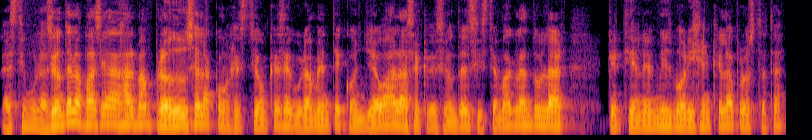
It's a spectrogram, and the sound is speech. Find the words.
La estimulación de la fascia de Halban produce la congestión que seguramente conlleva a la secreción del sistema glandular que tiene el mismo origen que la próstata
